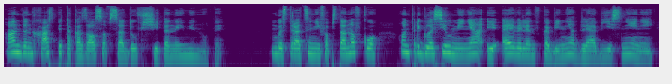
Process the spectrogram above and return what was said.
Анден Хаспит оказался в саду в считанные минуты. Быстро оценив обстановку, он пригласил меня и Эвелин в кабинет для объяснений,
